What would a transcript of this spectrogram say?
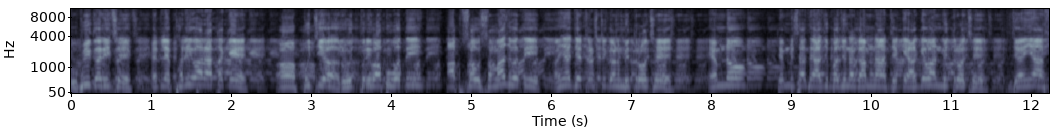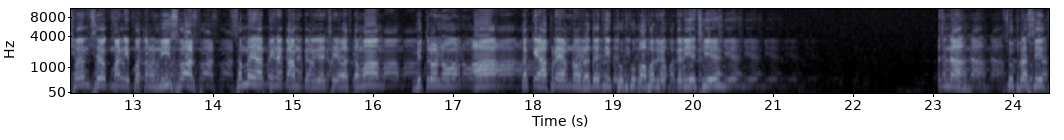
ઊભી કરી છે. એટલે ફરીવાર આ તકે પૂજ્ય રોહિતપુરી બાપુ વતી આપ સૌ સમાજ વતી અહીંયા જે ટ્રસ્ટીગણ મિત્રો છે એમનો તેમની સાથે આજુબાજુના ગામના જે કે આગેવાન મિત્રો છે જે અહીંયા સ્વયંસેવક માની પોતાનો નિસ્વાર્થ સમય આપીને કામ કરી રહ્યા છે એવા તમામ મિત્રોનો આ તકે આપણે એમનો હૃદયથી ખૂબ ખૂબ આભાર વ્યક્ત કરીએ છીએ. સમાજના સુપ્રસિદ્ધ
